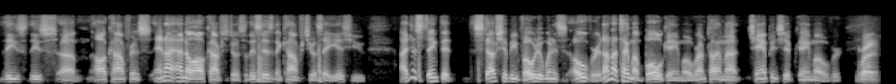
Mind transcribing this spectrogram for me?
these these um, all conference and I, I know all conference do it, so this isn't a conference USA issue. I just think that stuff should be voted when it's over, and I'm not talking about bowl game over. I'm talking about championship game over. Right.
